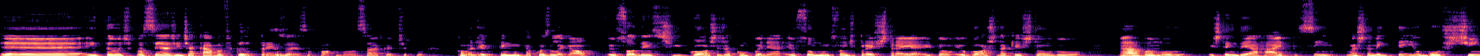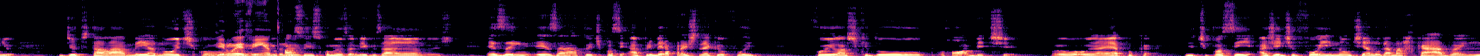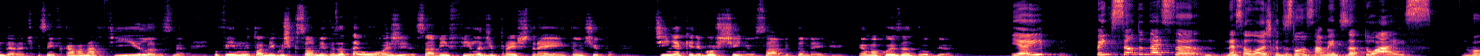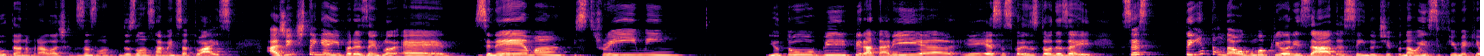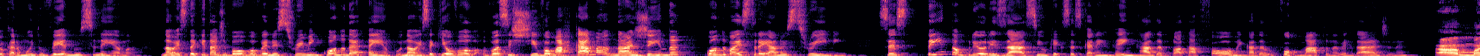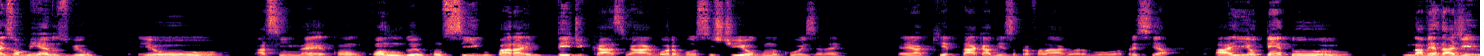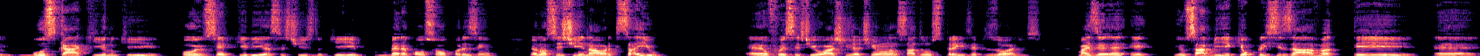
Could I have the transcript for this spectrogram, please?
É, então, tipo assim, a gente acaba ficando preso a essa fórmula, saca? Tipo, como eu digo, tem muita coisa legal. Eu sou desses que gosta de acompanhar. Eu sou muito fã de pré-estreia, então eu gosto da questão do. Ah, vamos estender a hype, sim, mas também tem o gostinho de tu estar lá meia-noite com. Vira um evento, Eu faço isso com meus amigos há anos. Exa exato. E tipo assim, a primeira pré-estreia que eu fui foi, eu acho que do Hobbit, ou, ou na época. E, tipo assim, a gente foi e não tinha lugar marcado ainda. Era, tipo assim, ficava na fila do cinema. Eu fiz muito amigos que são amigos até hoje, sabe? Em fila de pré-estreia. Então, tipo, tinha aquele gostinho, sabe? Também. É uma coisa dúbia. E aí, pensando nessa, nessa lógica dos lançamentos atuais, voltando para a lógica dos, dos lançamentos atuais, a gente tem aí, por exemplo, é, cinema, streaming, YouTube, pirataria e essas coisas todas aí. Vocês tentam dar alguma priorizada, assim, do tipo, não, esse filme aqui eu quero muito ver no cinema. Não, esse daqui tá de boa, eu vou ver no streaming quando der tempo. Não, esse aqui eu vou, vou assistir, vou marcar na, na agenda quando vai estrear no streaming. Vocês tentam priorizar, assim, o que, que vocês querem ver em cada plataforma, em cada formato, na verdade, né? Ah, mais ou menos, viu? Eu, assim, né, quando eu consigo parar e dedicar, assim, ah, agora vou assistir alguma coisa, né? É, aquietar a cabeça para falar, ah, agora vou apreciar. Aí eu tento, na verdade, buscar aquilo que, pô, eu sempre queria assistir isso daqui, Better Call Saul, por exemplo. Eu não assisti na hora que saiu. É, eu fui assistir, eu acho que já tinham lançado uns três episódios. Mas é, é, eu sabia que eu precisava ter é,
